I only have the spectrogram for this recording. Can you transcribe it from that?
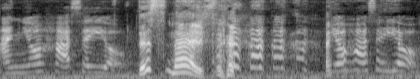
안녕하세요. That's nice. 안녕하세요.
